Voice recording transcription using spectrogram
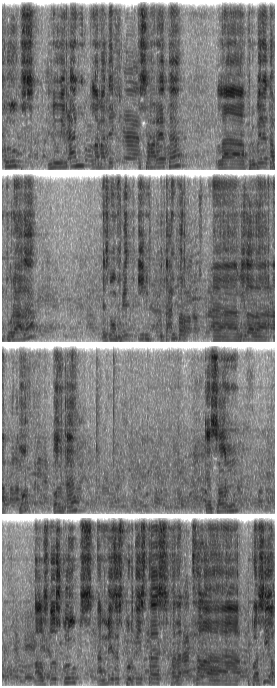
dos clubs lluiran la mateixa samarreta la propera temporada. És un fet important per la nostra vila de en compte que són els dos clubs amb més esportistes federats de la població.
